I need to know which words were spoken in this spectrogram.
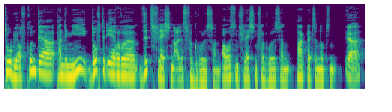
Tobi, aufgrund der Pandemie durftet ihr eure Sitzflächen alles vergrößern, Außenflächen vergrößern, Parkplätze nutzen. Ja.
